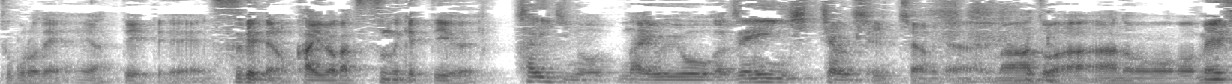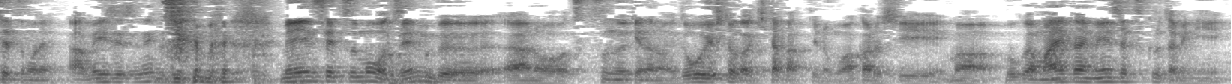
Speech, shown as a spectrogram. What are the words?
ところでやっていて、すべての会話が筒抜けっていう、会議の内容が全員知っちゃうみたい知っちゃうみたいな。まああとは、あの、面接もね、な。あ、面接ね。全部、面接も全部、あの、筒抜けなので、どういう人が来たかっていうのもわかるし、まあ、僕は毎回面接来るたびに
